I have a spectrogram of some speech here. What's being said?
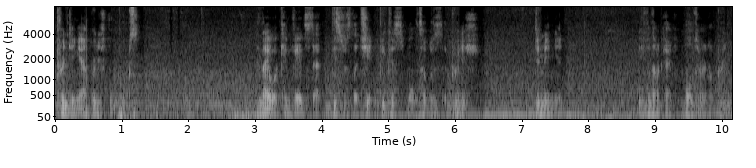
printing out British cookbooks. And they were convinced that this was legit because Malta was a British dominion, even though it came from Malta and not Britain.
